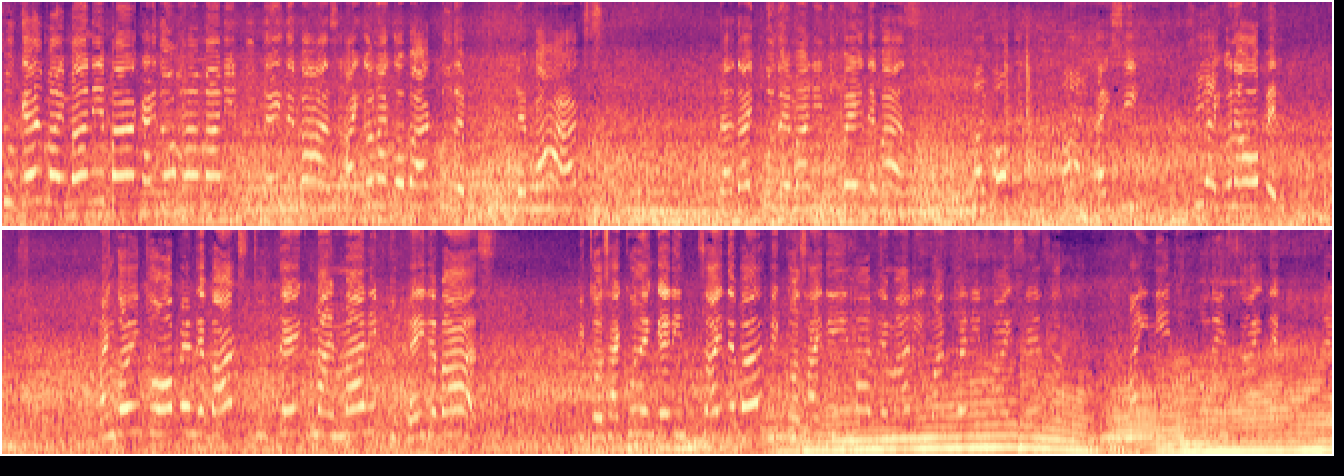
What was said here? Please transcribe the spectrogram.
to get my money back. I don't have money to take the bus. I'm gonna go back to the, the box that I put the money to pay the bus. I hope it, ah, I see. See, I'm gonna open. I'm going to open the box to take my money to pay the bus. Because I couldn't get inside the bus because I didn't have the money, 125 cents. I need to put inside the, the,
